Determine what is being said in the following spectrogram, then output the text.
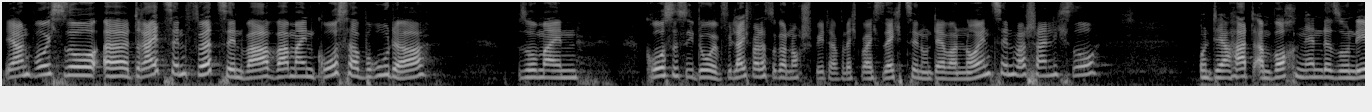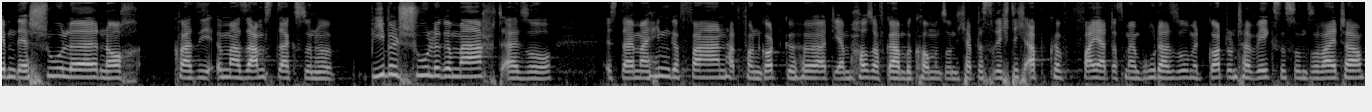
Ja, und wo ich so äh, 13, 14 war, war mein großer Bruder so mein großes Idol. Vielleicht war das sogar noch später, vielleicht war ich 16 und der war 19 wahrscheinlich so. Und der hat am Wochenende so neben der Schule noch quasi immer samstags so eine Bibelschule gemacht, also ist da immer hingefahren, hat von Gott gehört, die haben Hausaufgaben bekommen und so. Und ich habe das richtig abgefeiert, dass mein Bruder so mit Gott unterwegs ist und so weiter.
